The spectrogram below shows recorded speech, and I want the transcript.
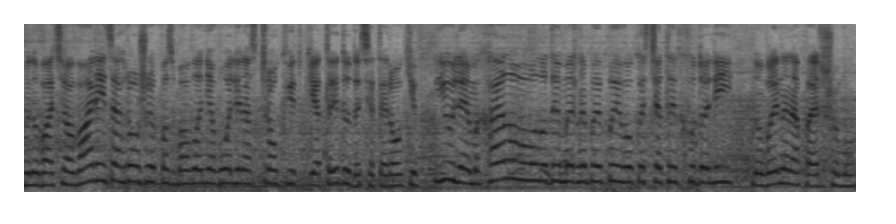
Винуватцю аварії загрожує позбавлення волі на строк від 5 до 10 років. Юлія Михайлова, Володимир Непепиво, Костянтин Худолій. Новини на першому.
